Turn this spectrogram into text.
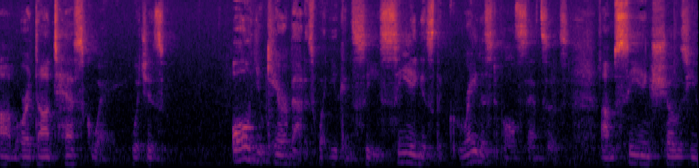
um, or a Dantesque way, which is all you care about is what you can see. Seeing is the greatest of all senses. Um, seeing shows you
